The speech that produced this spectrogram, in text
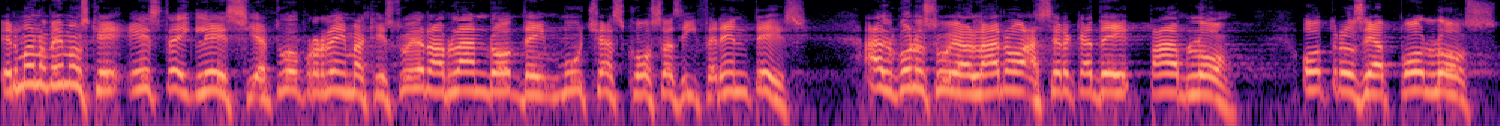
Hermano, vemos que esta iglesia tuvo problema que estuvieron hablando de muchas cosas diferentes. Algunos estuvieron hablando acerca de Pablo, otros de Apolos,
